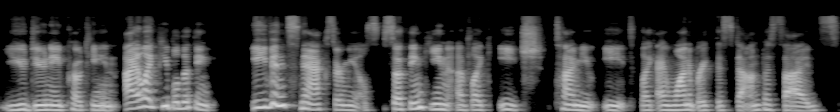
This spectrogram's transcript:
you do need protein. I like people to think even snacks or meals. So thinking of like each time you eat, like I want to break this down besides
